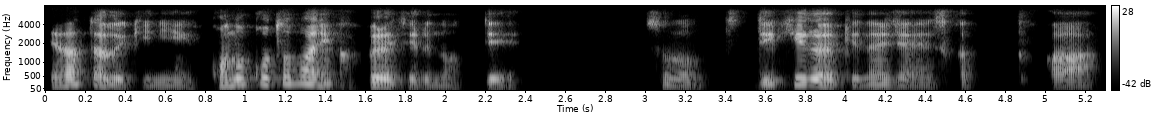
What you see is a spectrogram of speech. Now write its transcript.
てなった時に、この言葉に隠れてるのって、その、できるわけないじゃないですかとか、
